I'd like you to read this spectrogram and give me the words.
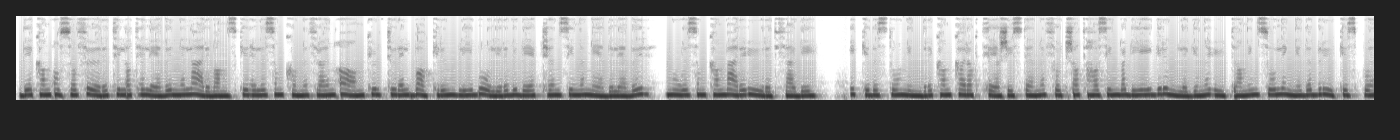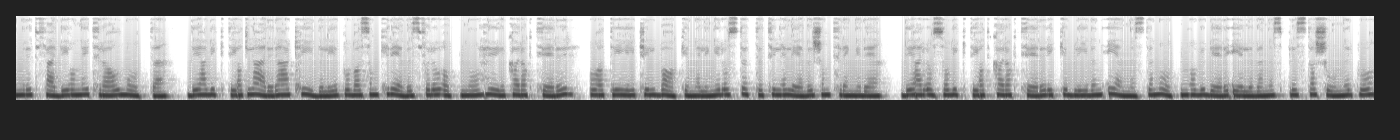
Det kan også føre til at elever med lærevansker eller som kommer fra en annen kulturell bakgrunn blir dårligere vurdert enn sine medelever, noe som kan være urettferdig. Ikke desto mindre kan karaktersystemet fortsatt ha sin verdi i grunnleggende utdanning så lenge det brukes på en rettferdig og nøytral måte. Det er viktig at lærere er tydelige på hva som kreves for å oppnå høye karakterer, og at de gir tilbakemeldinger og støtte til elever som trenger det. Det er også viktig at karakterer ikke blir den eneste måten å vurdere elevenes prestasjoner på,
